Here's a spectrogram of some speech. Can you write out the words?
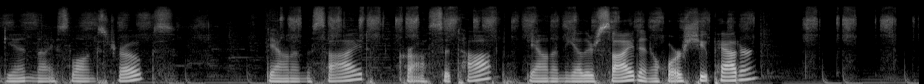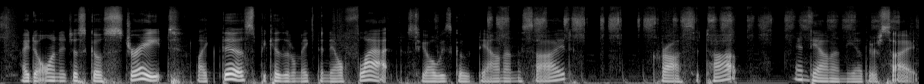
Again, nice long strokes. Down on the side, across the top, down on the other side in a horseshoe pattern. I don't want to just go straight like this because it'll make the nail flat. So you always go down on the side, across the top, and down on the other side.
